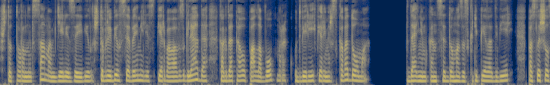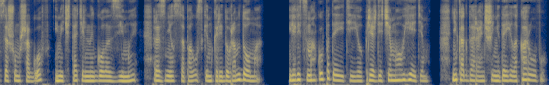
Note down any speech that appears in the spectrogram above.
что Торн и в самом деле заявил, что влюбился в Эмили с первого взгляда, когда та упала в обморок у дверей фермерского дома. В дальнем конце дома заскрипела дверь, послышался шум шагов, и мечтательный голос зимы разнесся по узким коридорам дома. «Я ведь смогу подоить ее, прежде чем мы уедем. Никогда раньше не доила корову.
